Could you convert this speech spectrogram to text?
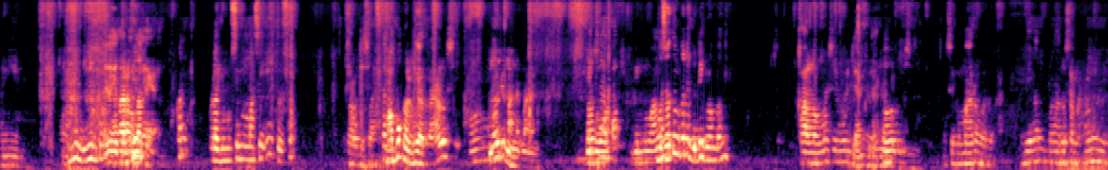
angin. ini dingin tuh itu ombak juga. ya lagi musim masih itu sih Kalau di selatan. Mabuk kan lu enggak terlalu sih. lu di mana kemarin? Di Kalau selatan, di Mau satu bukannya gede gelombangnya. Kalau musim hujan. Oh. musim kemarau baru. Dia kan pengaruh sama angin.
